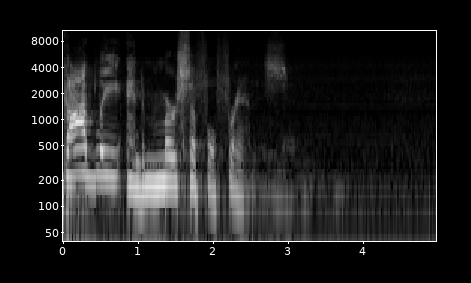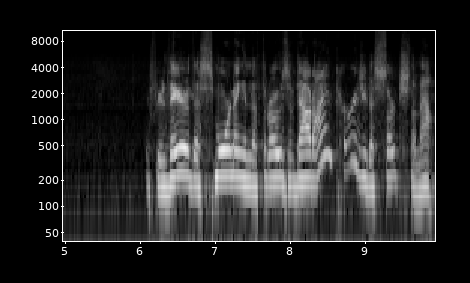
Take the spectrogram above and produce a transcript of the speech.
godly, and merciful friends. If you're there this morning in the throes of doubt, I encourage you to search them out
